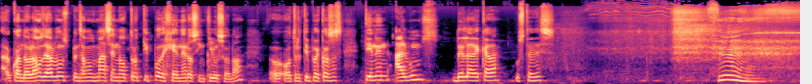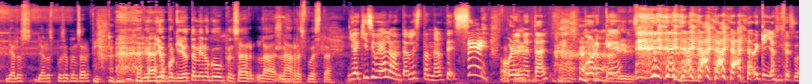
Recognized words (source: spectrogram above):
ah, cuando hablamos de álbums pensamos más en otro tipo de géneros incluso, ¿no? O- otro tipo de cosas. ¿Tienen álbums de la década ustedes? Ya los, ya los puse a pensar. Yo, yo- porque yo también ocupo pensar la, la respuesta. Yo aquí sí voy a levantar el estandarte, sí, por el metal, porque que ya empezó.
